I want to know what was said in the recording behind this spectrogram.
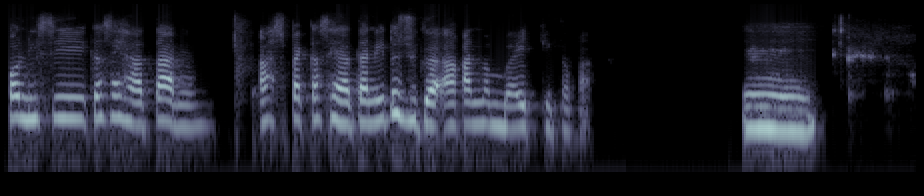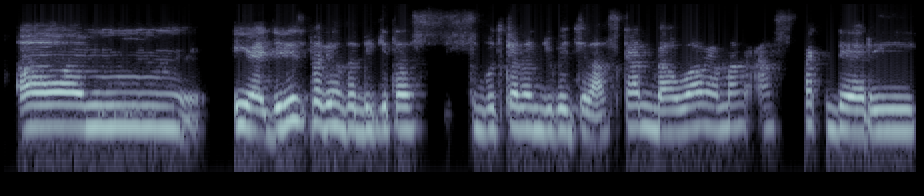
kondisi kesehatan, aspek kesehatan itu juga akan membaik gitu Kak. Hmm. Um, iya, jadi seperti yang tadi kita sebutkan dan juga jelaskan bahwa memang aspek dari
